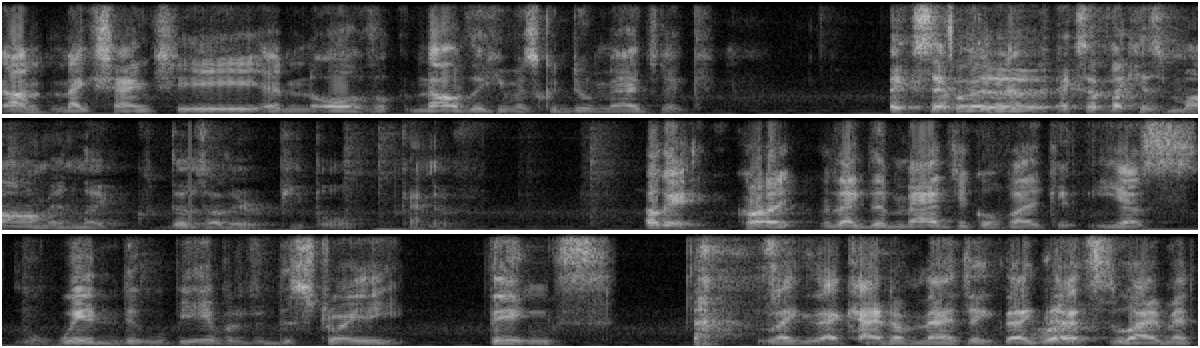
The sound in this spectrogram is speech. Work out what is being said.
None, like Shang Chi and all. Of, none of the humans could do magic. Except So then- except like his mom and like those other people, kind of. Okay, correct. Like the magic of like yes, wind will be able to destroy things. like that kind of magic. Like Right. that's what I meant.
